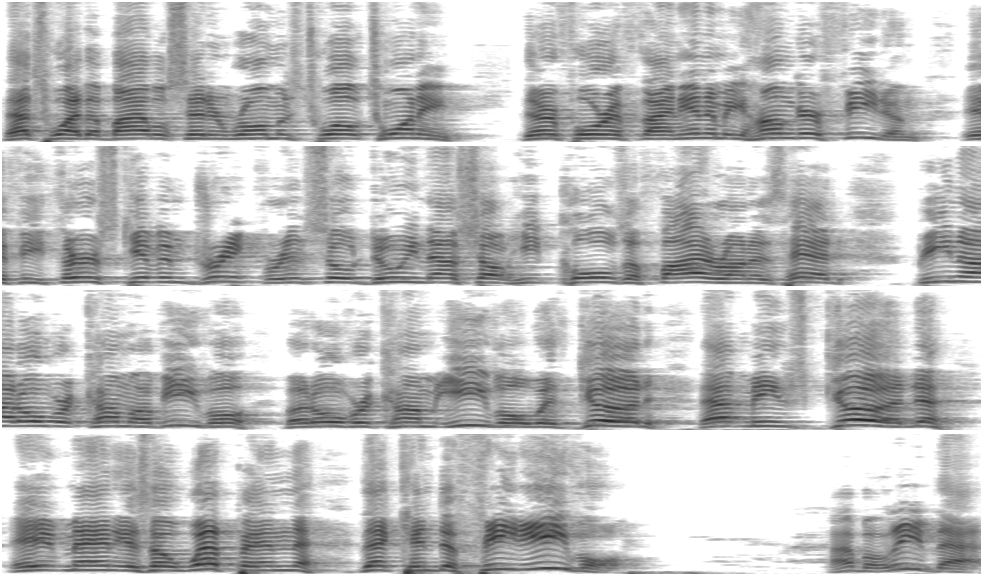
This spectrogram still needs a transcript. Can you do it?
That's why the Bible said in Romans 12 20, Therefore, if thine enemy hunger, feed him. If he thirst, give him drink. For in so doing, thou shalt heap coals of fire on his head. Be not overcome of evil, but overcome evil with good. That means good, amen, is a weapon that can defeat evil. I believe that.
